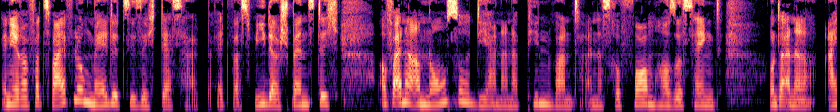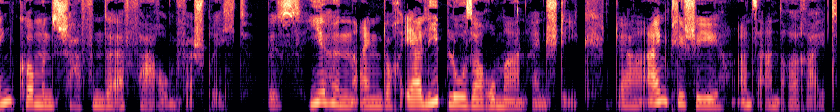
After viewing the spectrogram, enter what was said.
In ihrer Verzweiflung meldet sie sich deshalb etwas widerspenstig auf eine Annonce, die an einer Pinnwand eines Reformhauses hängt und eine einkommensschaffende Erfahrung verspricht. Bis hierhin ein doch eher liebloser Romaneinstieg, der ein Klischee ans andere reiht.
